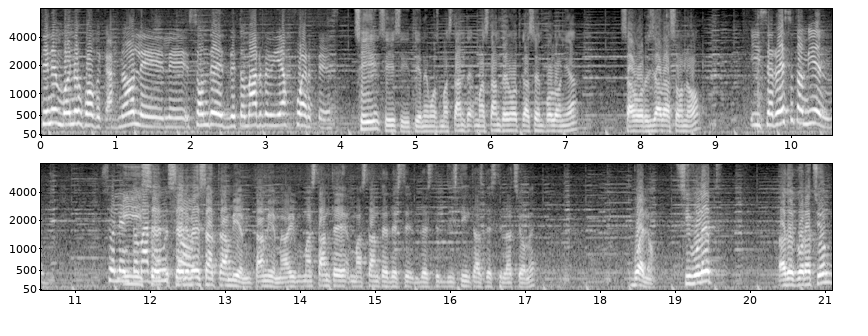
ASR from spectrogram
Tienen buenos vodkas, ¿no? Le- le- son de, de tomar bebidas fuertes. Sí, sí, sí, tenemos bastante, bastante vodkas en Polonia, saborizadas o no. Y cerveza también. Suelen Y tomar mucho. cerveza también, también, hay bastante, bastante desti- desti- distintas destilaciones. Bueno, cibulet, la decoración.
